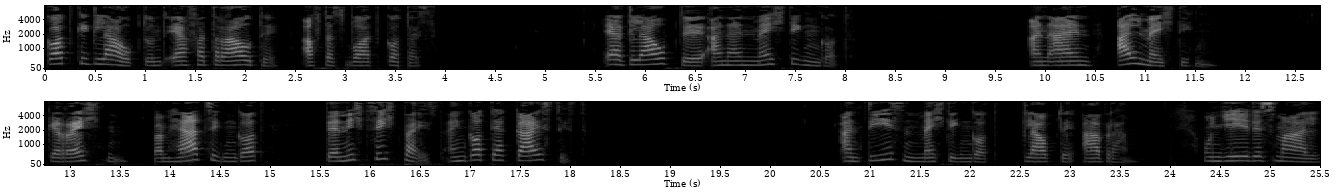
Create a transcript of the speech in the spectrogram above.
Gott geglaubt und er vertraute auf das Wort Gottes. Er glaubte an einen mächtigen Gott, an einen allmächtigen, gerechten, barmherzigen Gott, der nicht sichtbar ist, ein Gott, der Geist ist. An diesen mächtigen Gott glaubte Abraham. Und jedes Mal,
